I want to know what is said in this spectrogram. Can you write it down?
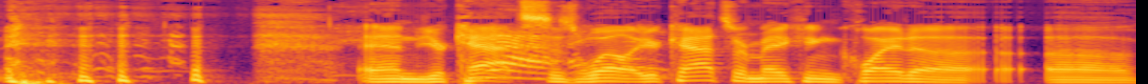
and your cats Yeah, as well. Your cats are making quite a. a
